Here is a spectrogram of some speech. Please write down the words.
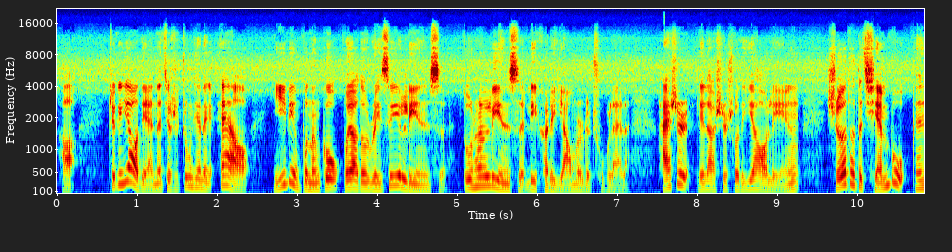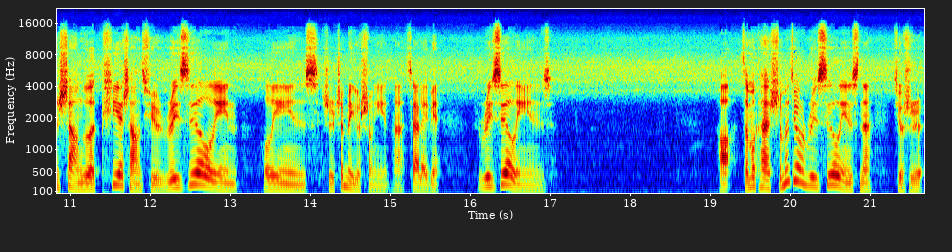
好，这个要点呢就是中间那个 l。一定不能勾，不要读 resilience，读成 lins，立刻这洋味儿就出不来了。还是李老师说的要领，舌头的前部跟上颚贴上去，resilience 是这么一个声音啊。再来一遍，resilience。好，咱们看什么叫 resilience 呢？就是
